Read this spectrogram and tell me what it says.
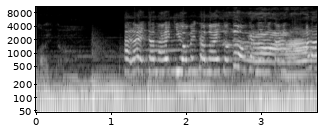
ないな。洗えたまえ清めたまえと十日見見たみ洗えたまえ。清め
